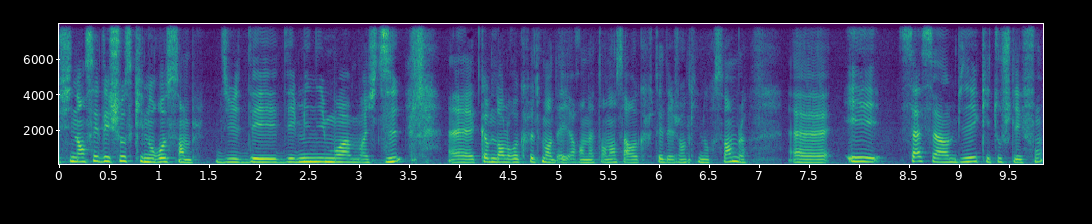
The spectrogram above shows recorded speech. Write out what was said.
financer des choses qui nous ressemblent, des, mini-mois, moi je dis, euh, comme dans le recrutement d'ailleurs, on a tendance à recruter des gens qui nous ressemblent. Euh, et ça, c'est un biais qui touche les fonds.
